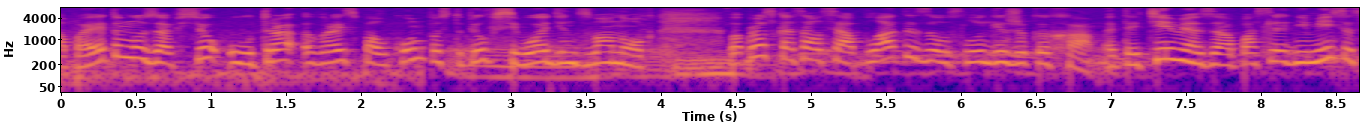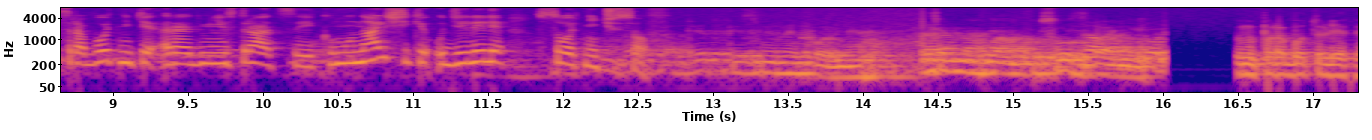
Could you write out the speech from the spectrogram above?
А поэтому за все утро в райисполком поступил всего один звонок. Вопрос касался оплаты за услуги ЖКХ. Этой теме за последний месяц работники райадминистрации и коммунальщики уделили сотни часов. услуг бани. Мы поработали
